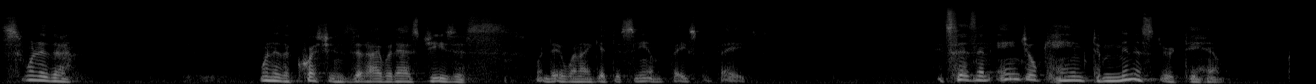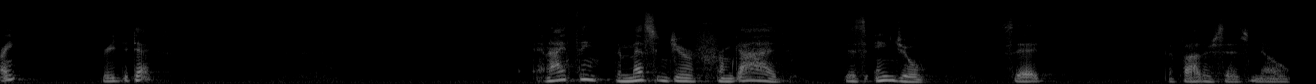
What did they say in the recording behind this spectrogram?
it's one of the one of the questions that I would ask Jesus one day when I get to see him face to face. It says an angel came to minister to him, right? Read the text. And I think the messenger from God, this angel, said, the father says, no.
